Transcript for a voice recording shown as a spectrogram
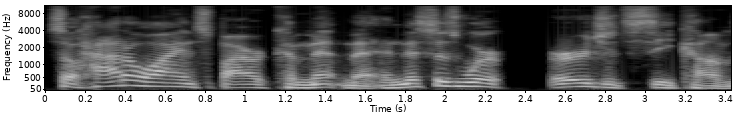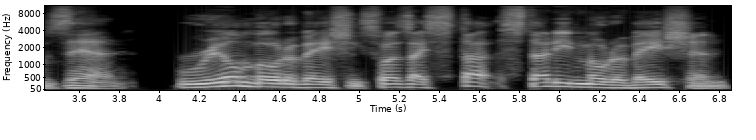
So how do I inspire commitment? And this is where urgency comes in, real motivation. So as I stu- studied motivation,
